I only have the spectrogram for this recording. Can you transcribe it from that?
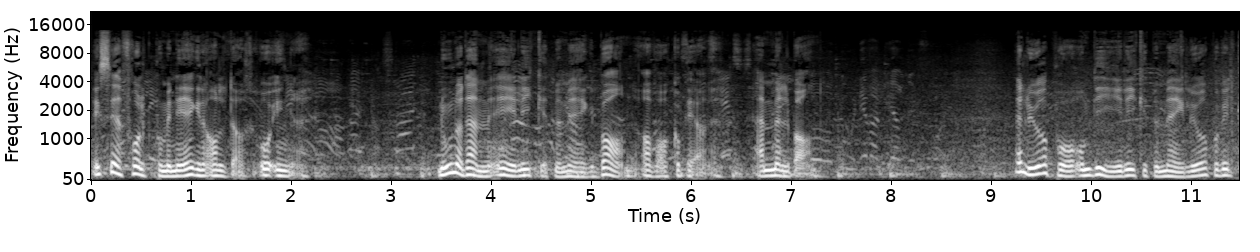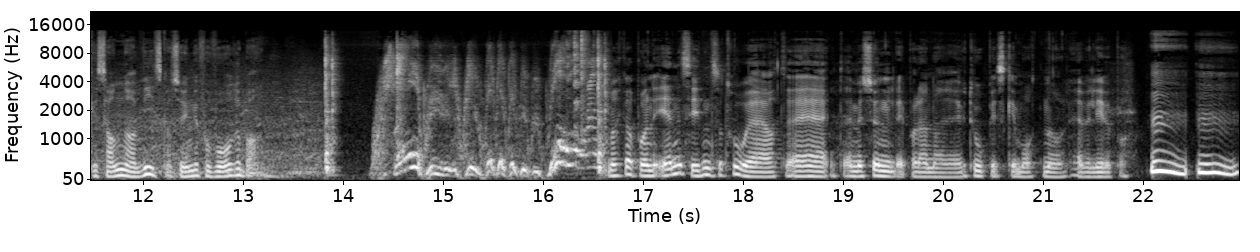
Jeg ser folk på min egen alder og yngre. Noen av dem er i likhet med meg barn av AKP-ere, ML-barn. Jeg lurer på om de i likhet med meg lurer på hvilke sanger vi skal synge for våre barn. Jeg merker På den ene siden så tror jeg at jeg er, at jeg er misunnelig på den utopiske måten å leve livet på. Mm, mm.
